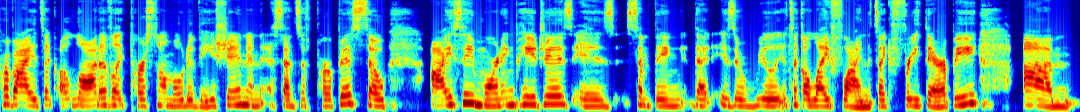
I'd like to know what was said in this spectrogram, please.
provides like a lot of like personal motivation and a sense of purpose. So I say morning pages is something that is a really it's like a lifeline. It's like free therapy. Um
